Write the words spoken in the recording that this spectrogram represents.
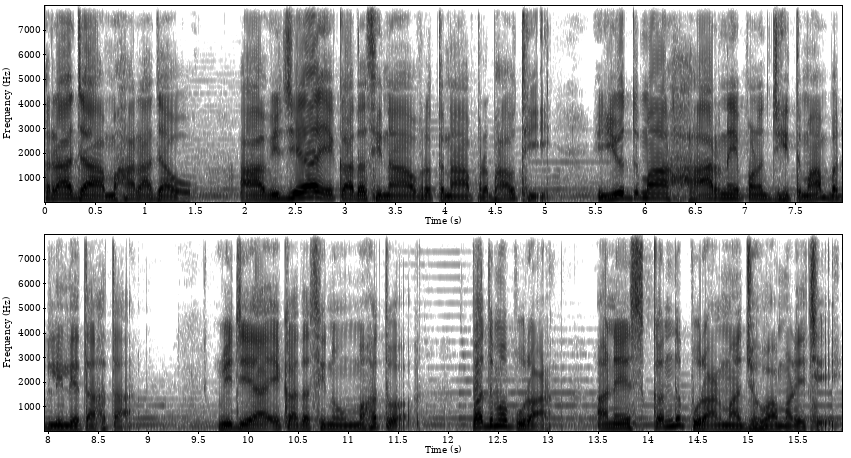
રાજા મહારાજાઓ આ વિજયા એકાદશીના વ્રતના પ્રભાવથી યુદ્ધમાં હારને પણ જીતમાં બદલી લેતા હતા. વિજયા એકાદશીનું મહત્ત્વ પદ્મપુરાણ અને સ્કંદ પુરાણમાં જોવા મળે છે.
